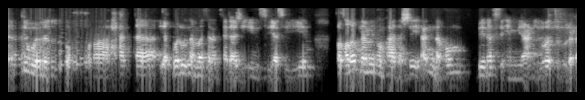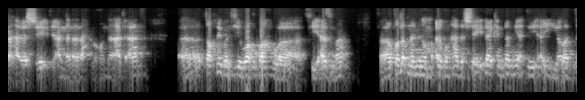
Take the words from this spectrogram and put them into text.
الدول الأخرى حتى يقبلونا مثلا كلاجئين سياسيين فطلبنا منهم هذا الشيء أنهم بنفسهم يعني يرددوا لنا هذا الشيء لأننا نحن هنا الآن آه، تقريبا في ورطة وفي أزمة فطلبنا منهم أيضا هذا الشيء لكن لم يأتي أي رد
